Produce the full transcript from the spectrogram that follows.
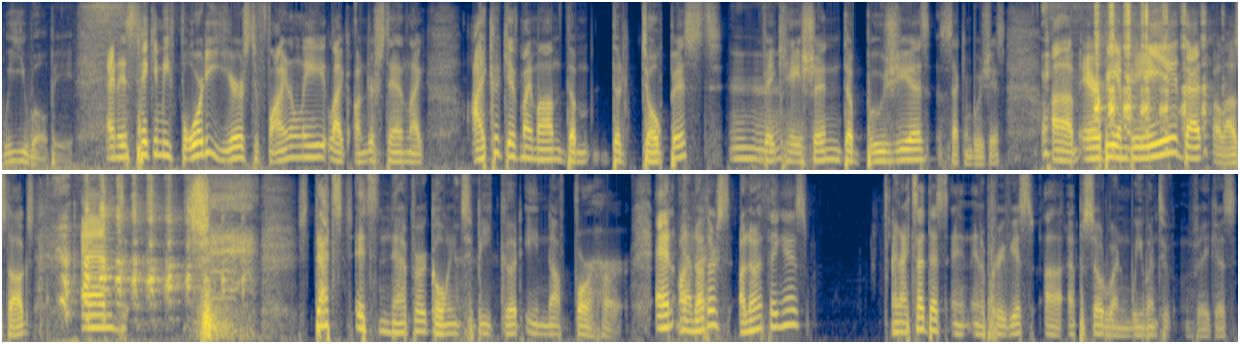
we will be. And it's taken me 40 years to finally like understand like I could give my mom the the dopest Mm-hmm. vacation, the bougiest, second bougiest, um, Airbnb that allows dogs, and that's it's never going to be good enough for her. And another another thing is, and I said this in, in a previous uh, episode when we went to Vegas,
